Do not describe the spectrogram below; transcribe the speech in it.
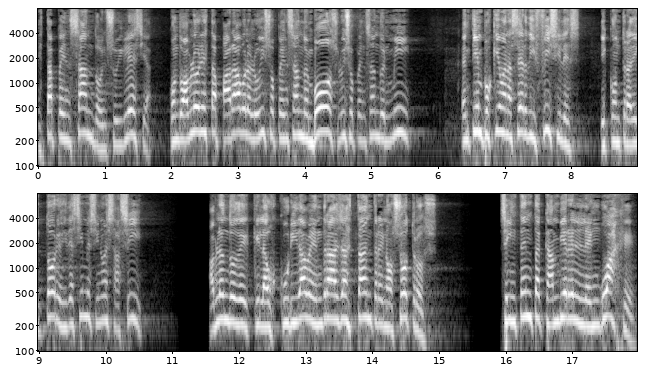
está pensando en su iglesia. Cuando habló en esta parábola, lo hizo pensando en vos, lo hizo pensando en mí, en tiempos que iban a ser difíciles y contradictorios. Y decime si no es así. Hablando de que la oscuridad vendrá, ya está entre nosotros. Se intenta cambiar el lenguaje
